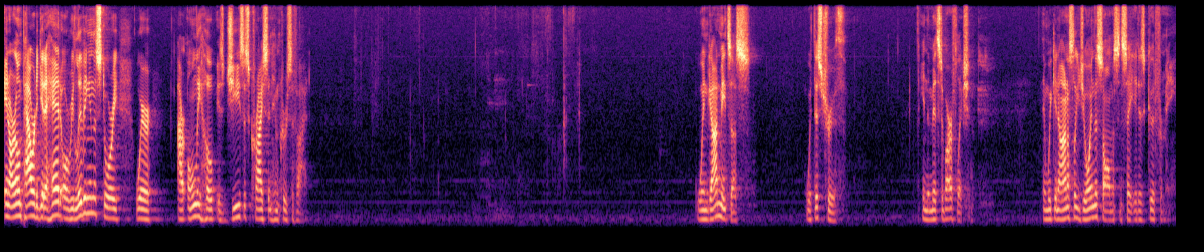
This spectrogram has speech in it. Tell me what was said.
in our own power to get ahead? Or are we living in the story where our only hope is Jesus Christ and Him crucified? When God meets us with this truth in the midst of our affliction, then we can honestly join the psalmist and say, It is good for me.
